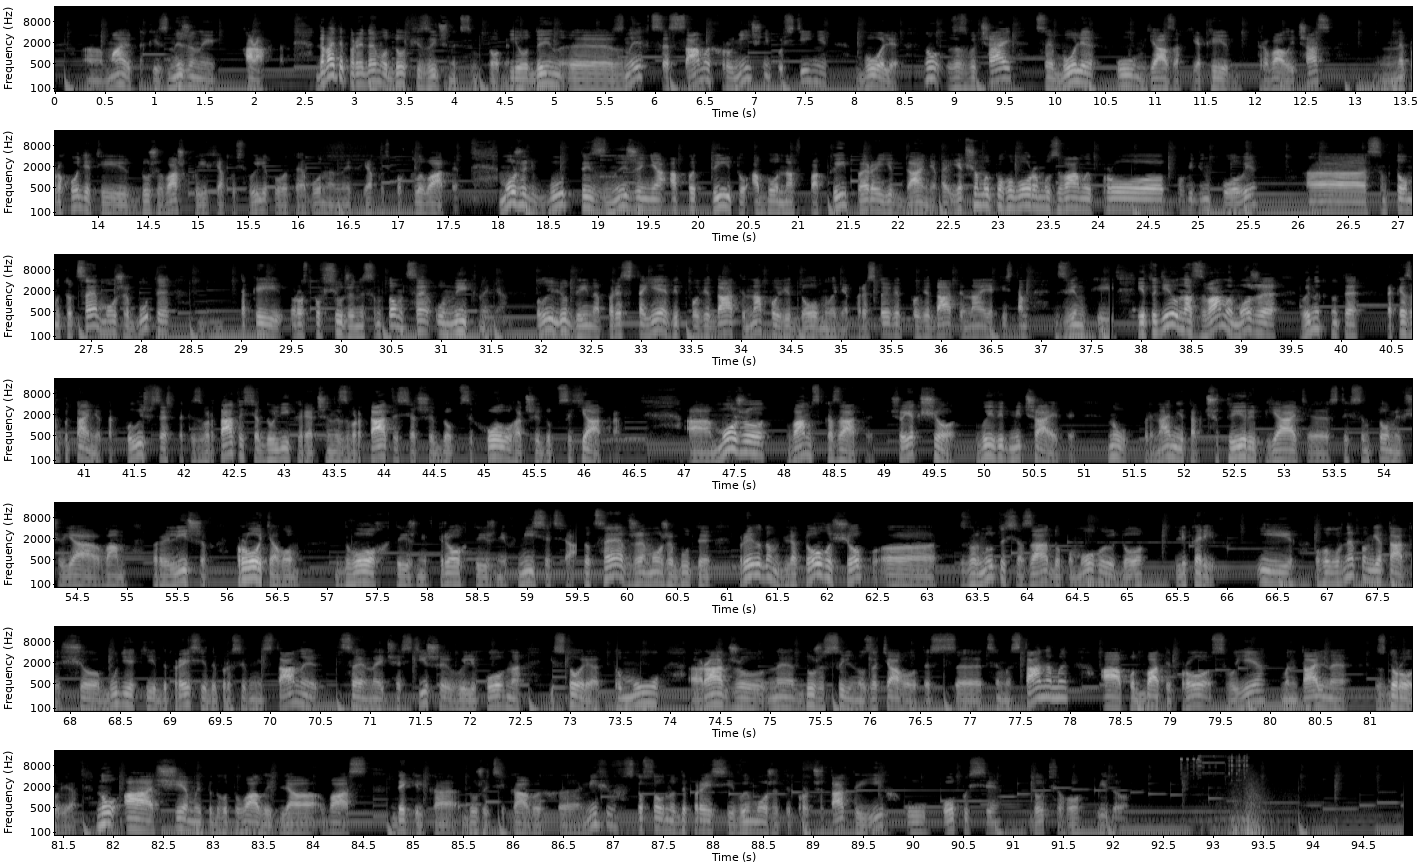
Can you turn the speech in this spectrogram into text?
мають такий знижений характер. Давайте перейдемо до фізичних симптомів. І один е, з них це саме хронічні постійні болі. Ну, зазвичай це болі у м'язах, які тривалий час не проходять, і дуже важко їх якось вилікувати або на них якось повпливати. Можуть бути зниження апетиту або навпаки переїдання. Якщо ми поговоримо з вами про поведінкові е, симптоми, то це може бути такий розповсюджений симптом це уникнення. Коли людина перестає відповідати на повідомлення, перестає відповідати на якісь там дзвінки, і тоді у нас з вами може виникнути таке запитання: так коли ж все ж таки звертатися до лікаря, чи не звертатися, чи до психолога, чи до психіатра? А можу вам сказати, що якщо ви відмічаєте, ну принаймні так 4-5 е, з тих симптомів, що я вам перелічив протягом двох тижнів, трьох тижнів, місяця, то це вже може бути приводом для того, щоб е, звернутися за допомогою до лікарів. І головне пам'ятати, що будь-які депресії, депресивні стани це найчастіше виліковна історія. Тому раджу не дуже сильно затягувати з е, цими станами, а подбати про своє ментальне здоров'я. Ну а ще ми підготували для вас декілька дуже цікавих е, міфів стосовно депресії. Ви можете прочитати їх у описі до цього відео.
